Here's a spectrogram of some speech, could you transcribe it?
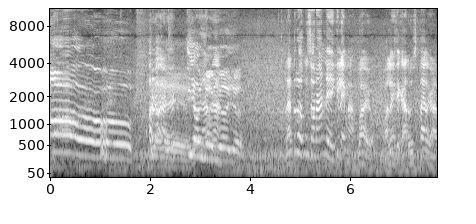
Oh. Ono Iya. Iya iya iya iya. Lah terus nisorane iki lek maba yo. Paling iki karo style kan.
